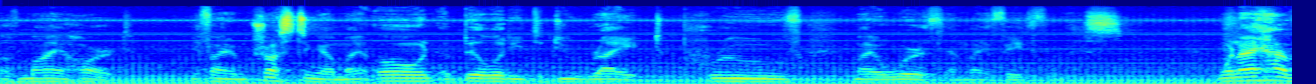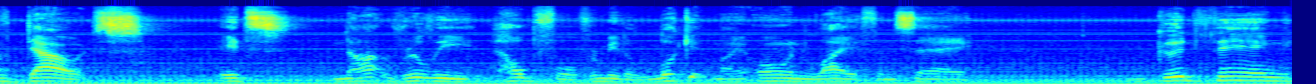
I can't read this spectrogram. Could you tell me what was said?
of my heart if I am trusting on my own ability to do right, to prove my worth and my faithfulness. When I have doubts, it's not really helpful for me to look at my own life and say, good thing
